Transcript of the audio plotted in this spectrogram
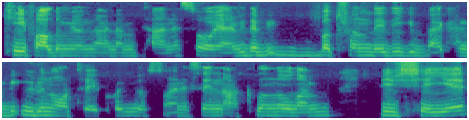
keyif aldığım yönlerden bir tanesi o. Yani bir de bir Baturan'ın dediği gibi belki hani bir ürün ortaya koyuyorsun. Hani senin aklında olan bir şeyi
